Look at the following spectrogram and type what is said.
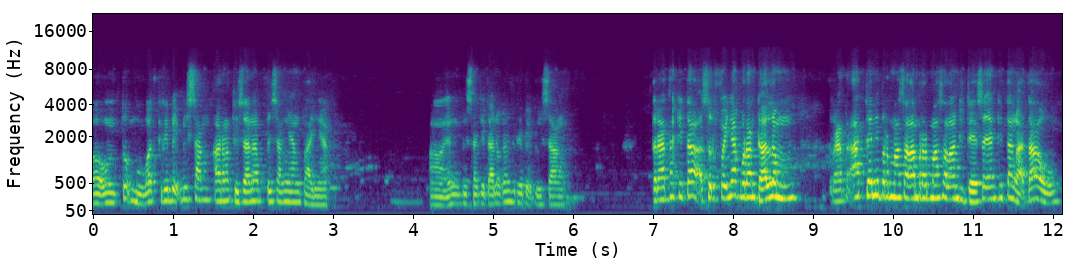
eh, untuk membuat keripik pisang karena di sana pisang yang banyak Eh, yang bisa kita anukan keripik pisang ternyata kita surveinya kurang dalam ternyata ada nih permasalahan-permasalahan di desa yang kita nggak tahu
